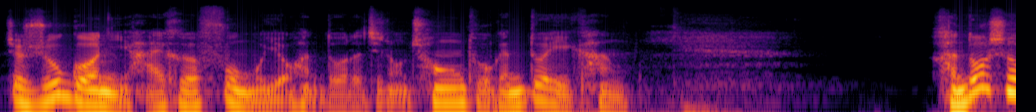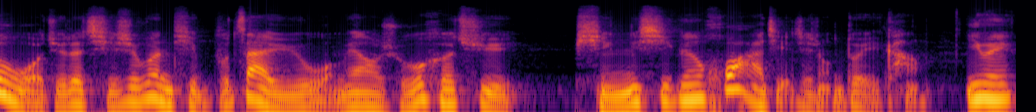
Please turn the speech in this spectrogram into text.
就如果你还和父母有很多的这种冲突跟对抗，很多时候我觉得其实问题不在于我们要如何去平息跟化解这种对抗，因为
